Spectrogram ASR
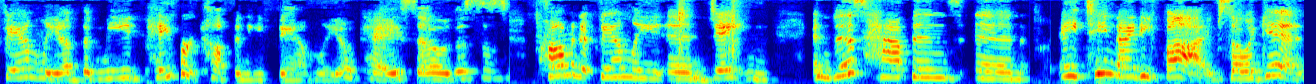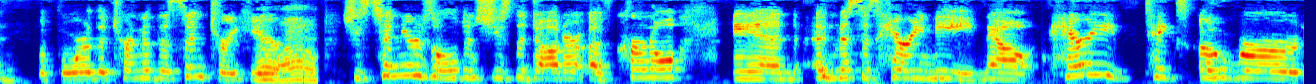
family, of the Mead Paper Company family. Okay, so this is prominent family in Dayton. And this happens in 1895. So again, before the turn of the century oh, here. Oh, wow. She's 10 years old and she's the daughter of Colonel and, and Mrs. Harry Mead. Now, Harry takes over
